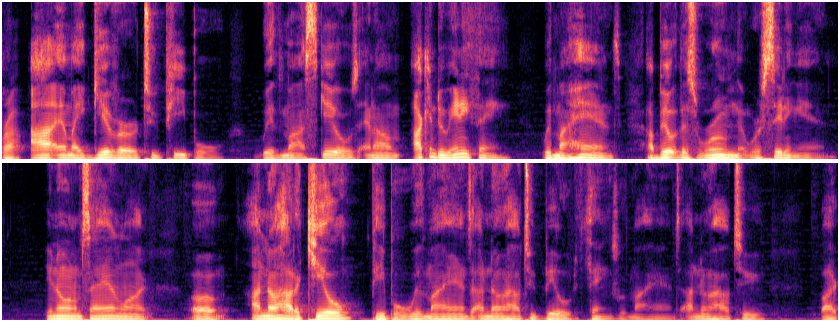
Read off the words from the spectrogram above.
Right. I am a giver to people with my skills, and um, I can do anything with my hands. I built this room that we're sitting in. You know what I'm saying? Like, uh, I know how to kill people with my hands. I know how to build things with my hands. I know how to like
